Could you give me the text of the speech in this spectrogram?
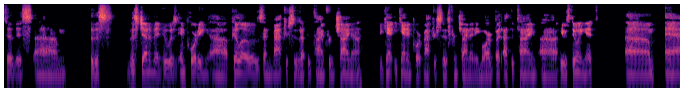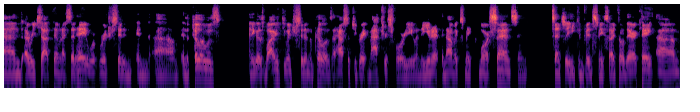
to this um, to this this gentleman who was importing uh, pillows and mattresses at the time from China. You can't you can't import mattresses from China anymore, but at the time uh, he was doing it. Um, and I reached out to him and I said, "Hey, we're, we're interested in in um, in the pillows." And he goes, "Why aren't you interested in the pillows? I have such a great mattress for you, and the unit economics make more sense." And essentially, he convinced me. So I told Eric, "Hey, um,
